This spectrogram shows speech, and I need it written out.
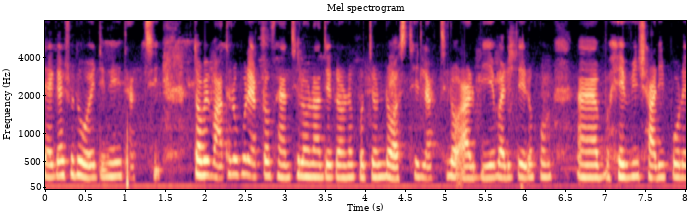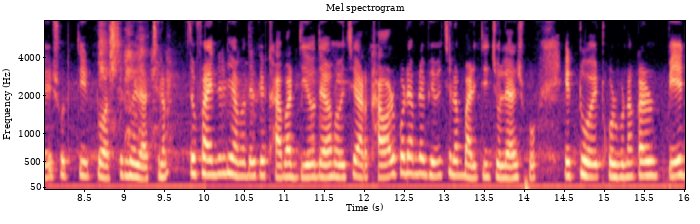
জায়গায় শুধু ওয়েটিংয়েই থাকছি। তবে মাথার উপরে একটাও ফ্যান ছিল না, যে কারণে প্রচণ্ড অস্থির লাগছিল। আর বিয়ে বাড়িতে এরকম হেভি শাড়ি পরে সত্যি একটু অস্থির হয়ে যাচ্ছিলাম। তো ফাইনালি আমাদেরকে খাবার দিয়েও দেওয়া হয়েছে। আর খাওয়ার পরে আমরা ভেবেছিলাম বাড়িতেই চলে আসব। একটু ওয়েট করব না, কারণ পেট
